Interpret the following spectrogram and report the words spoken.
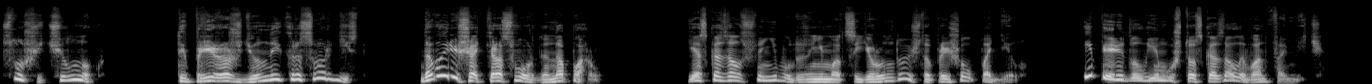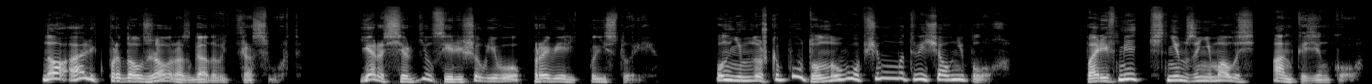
Слушай, Челнок, ты прирожденный кроссвордист. Давай решать кроссворды на пару. Я сказал, что не буду заниматься ерундой, что пришел по делу. И передал ему, что сказал Иван Фомич. Но Алик продолжал разгадывать кроссворд. Я рассердился и решил его проверить по истории. Он немножко путал, но, в общем, отвечал неплохо. По арифметике с ним занималась Анка Зенкова.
